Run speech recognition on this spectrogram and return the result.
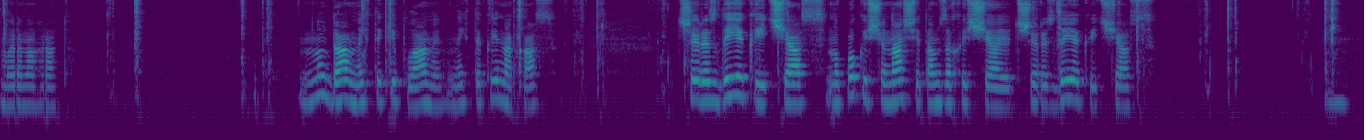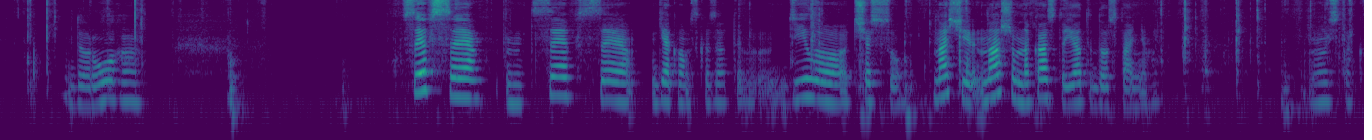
Мирноград. Ну да, в них такі плани, в них такий наказ. Через деякий час, ну поки що наші там захищають, через деякий час. Дорога. Це все, це все, як вам сказати, діло часу. Наші, нашим наказ стояти до останнього. Ось так.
